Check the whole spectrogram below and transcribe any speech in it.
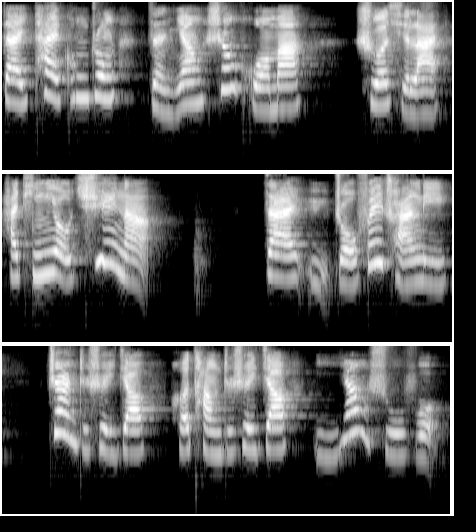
在太空中怎样生活吗？说起来还挺有趣呢。在宇宙飞船里，站着睡觉和躺着睡觉一样舒服。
